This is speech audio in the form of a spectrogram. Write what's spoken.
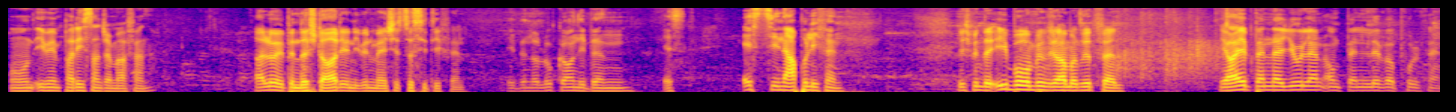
und ich bin Paris Saint-Germain-Fan. Hallo, ich bin der Stadi und ich bin Manchester City-Fan. Ich bin der Luca und ich bin SC Napoli-Fan. Ich bin der Ibo und bin Real Madrid-Fan. Ja, ich bin der Julian und bin Liverpool-Fan.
